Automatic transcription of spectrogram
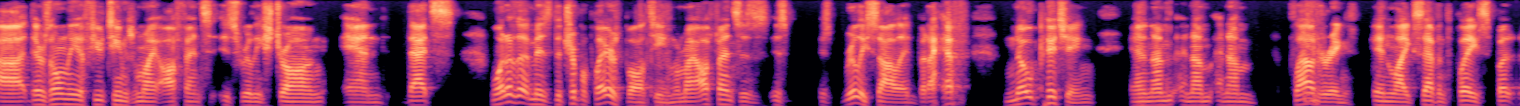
Uh, there's only a few teams where my offense is really strong, and that's one of them is the triple players ball team where my offense is is is really solid, but I have no pitching, and I'm and I'm and I'm floundering in like seventh place. But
